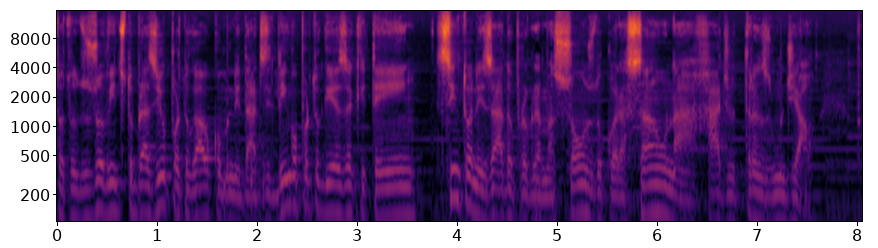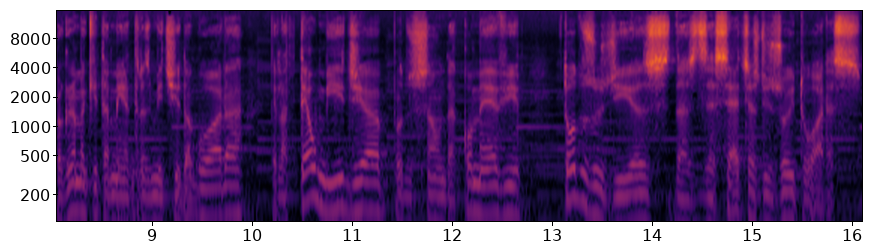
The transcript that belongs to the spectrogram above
Grato a todos os ouvintes do Brasil, Portugal, comunidades de língua portuguesa que têm sintonizado o programa Sons do Coração na Rádio Transmundial. Programa que também é transmitido agora pela Telmídia, produção da Comev, todos os dias das 17 às 18 horas.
